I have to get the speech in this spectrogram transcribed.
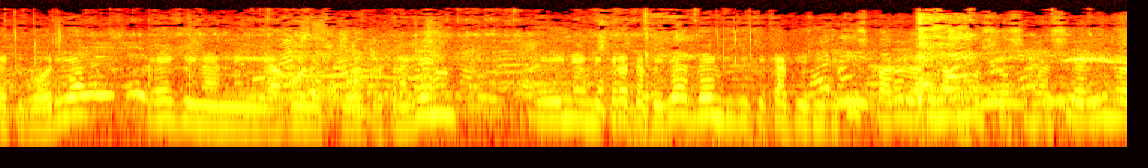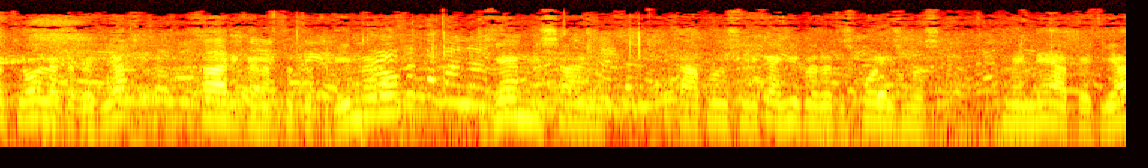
κατηγορία, έγιναν οι αγώνες που έπρεπε να γίνουν είναι μικρά τα παιδιά, δεν βγήκε κάποιος νικητής. Παρ' όλα αυτά όμως η σημασία είναι ότι όλα τα παιδιά χάρηκαν αυτό το τριήμερο, γέμισαν τα ποδοσφαιρικά γήπεδα της πόλης μας με νέα παιδιά,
